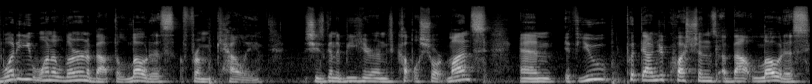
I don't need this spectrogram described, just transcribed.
what do you want to learn about the lotus from Kelly? She's going to be here in a couple short months. And if you put down your questions about Lotus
